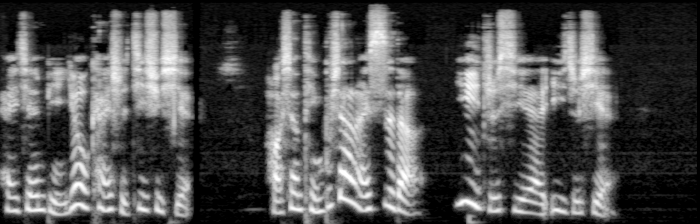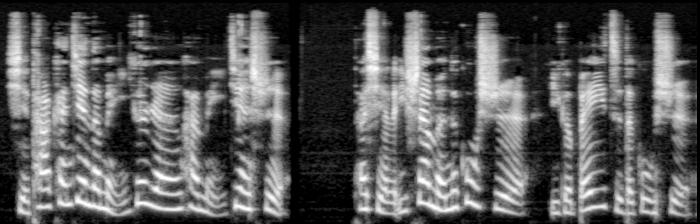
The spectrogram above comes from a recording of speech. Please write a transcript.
黑铅笔又开始继续写，好像停不下来似的，一直写，一直写，写他看见的每一个人和每一件事。他写了一扇门的故事，一个杯子的故事，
